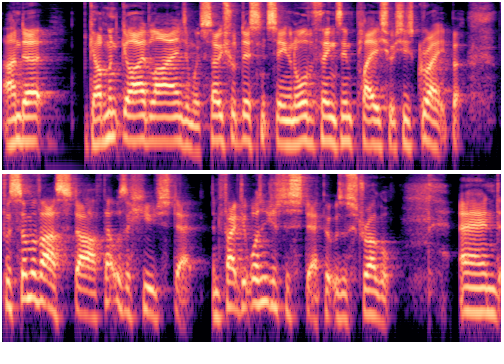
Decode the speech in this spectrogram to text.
under government guidelines and with social distancing and all the things in place, which is great. But for some of our staff, that was a huge step. In fact, it wasn't just a step, it was a struggle. And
